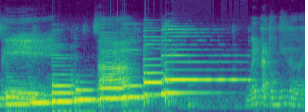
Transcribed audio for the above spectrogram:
สี่สามเหมือนกันตรงนี้เลย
